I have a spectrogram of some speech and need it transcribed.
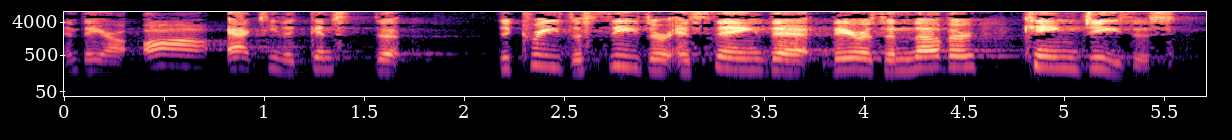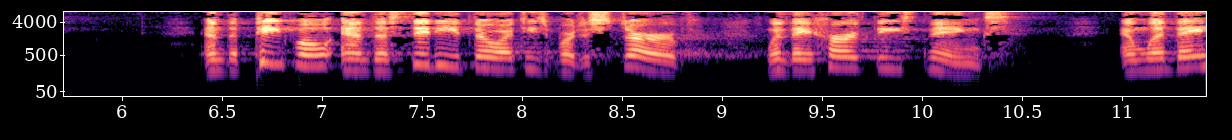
and they are all acting against the decrees of Caesar and saying that there is another King Jesus. And the people and the city authorities were disturbed when they heard these things. And when they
